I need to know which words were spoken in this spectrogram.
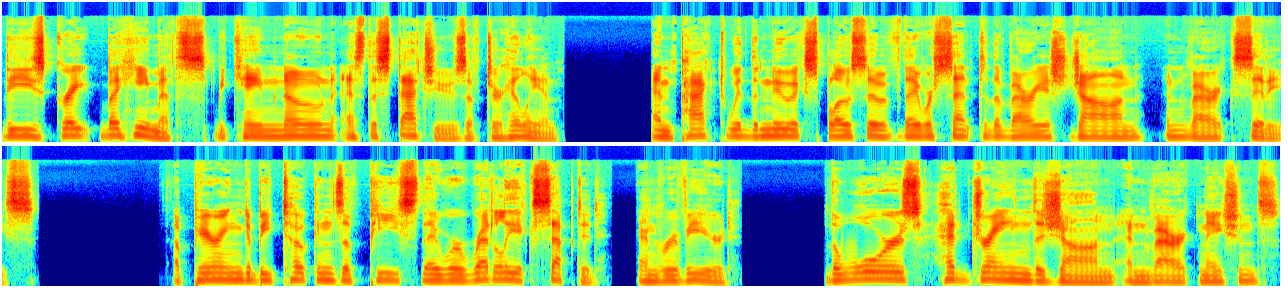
These great behemoths became known as the statues of Terhillion, and packed with the new explosive, they were sent to the various Zhaan and Varric cities. Appearing to be tokens of peace, they were readily accepted and revered. The wars had drained the Zhaan and Varric nations,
